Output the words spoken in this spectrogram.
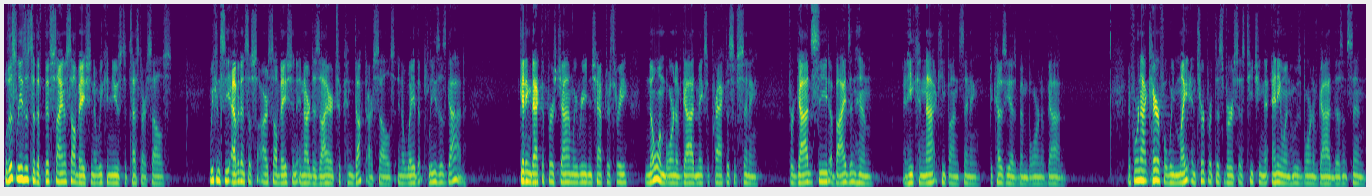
Well, this leads us to the fifth sign of salvation that we can use to test ourselves. We can see evidence of our salvation in our desire to conduct ourselves in a way that pleases God. Getting back to 1 John, we read in chapter 3 No one born of God makes a practice of sinning, for God's seed abides in him, and he cannot keep on sinning because he has been born of God. If we're not careful, we might interpret this verse as teaching that anyone who is born of God doesn't sin.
